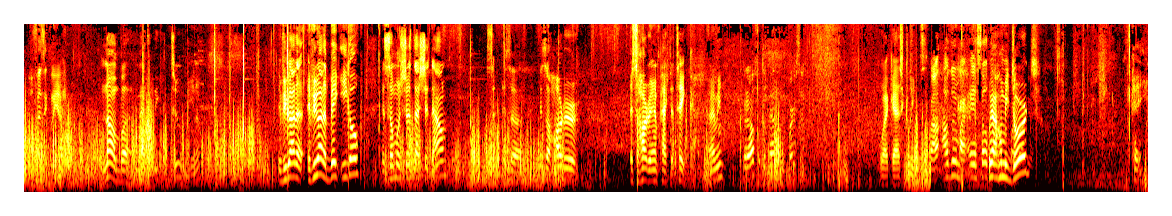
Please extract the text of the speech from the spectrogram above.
Well, physically, yeah. No, but mentally too. You know. If you got a if you got a big ego, and someone shuts that shit down, it's a it's a, it's a harder it's a harder impact to take. You know what I mean? But it also depends on the person. Whack ass cleats. I, I was doing my ASL. We got homie George. Okay.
